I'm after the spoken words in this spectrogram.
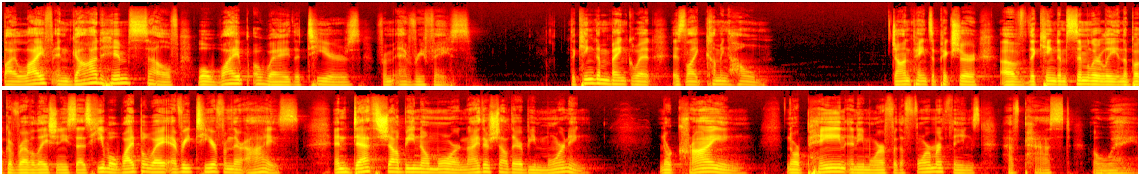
by life, and God Himself will wipe away the tears from every face. The kingdom banquet is like coming home. John paints a picture of the kingdom similarly in the book of Revelation. He says, He will wipe away every tear from their eyes, and death shall be no more, neither shall there be mourning, nor crying, nor pain anymore, for the former things have passed away.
